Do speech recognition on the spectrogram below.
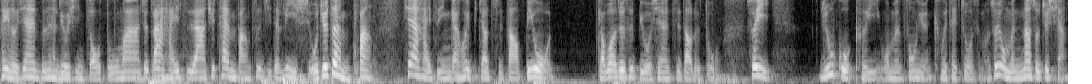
配合现在不是很流行走读吗？就带孩子啊去探访自己的历史，我觉得这很棒。现在孩子应该会比较知道，比我搞不好就是比我现在知道的多。所以如果可以，我们丰原可不可以再做什么？所以我们那时候就想，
